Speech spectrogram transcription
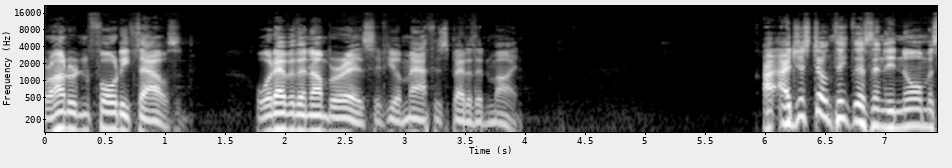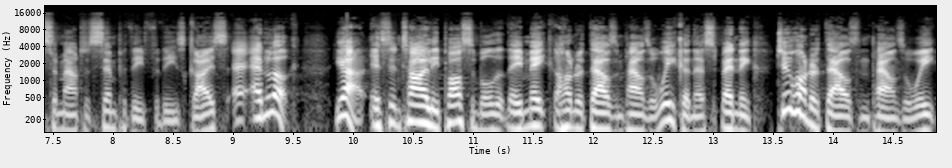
or 140,000 or whatever the number is if your math is better than mine. I, I just don't think there's an enormous amount of sympathy for these guys. A- and look, yeah, it's entirely possible that they make hundred thousand pounds a week and they're spending two hundred thousand pounds a week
